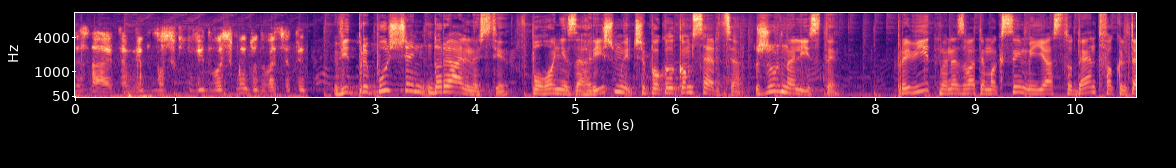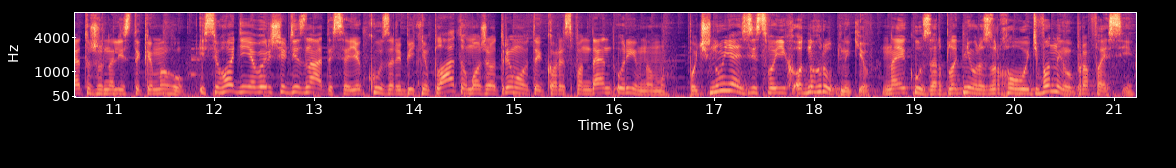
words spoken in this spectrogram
не знаю, там від Моск- від 8 до 20 Від припущень до реальності в погоні за грішми чи покликом серця. Журналісти. Привіт, мене звати Максим, і я студент факультету журналістики МИГУ. І сьогодні я вирішив дізнатися, яку заробітну плату може отримувати кореспондент у Рівному. Почну я зі своїх одногрупників, на яку зарплатню розраховують вони у професії.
